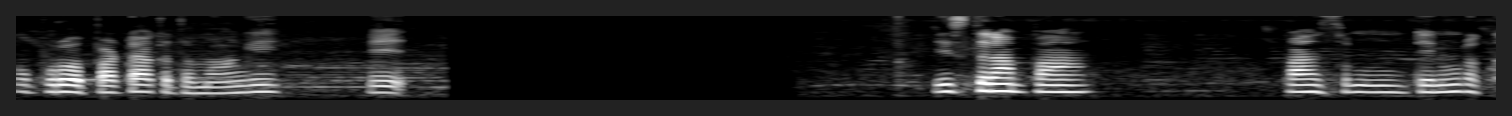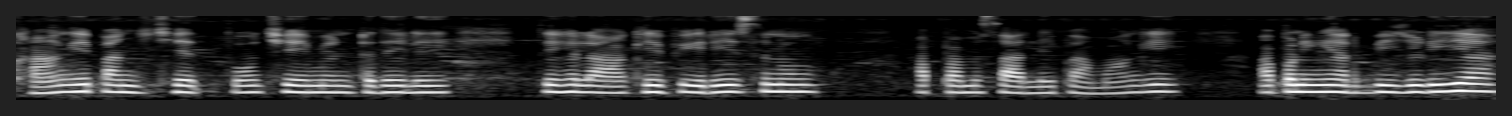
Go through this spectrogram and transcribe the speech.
ਉੱਪਰੋਂ ਆਪਾਂ ਢੱਕ ਦਵਾਂਗੇ ਇਸ ਤਰ੍ਹਾਂ ਆਪਾਂ 5 ਮਿੰਟ ਇਹਨੂੰ ਰੱਖਾਂਗੇ 5-6 ਤੋਂ 6 ਮਿੰਟ ਦੇ ਲਈ ਤੇ ਹਿਲਾ ਕੇ ਫਿਰ ਇਸ ਨੂੰ ਆਪਾਂ ਮਸਾਲੇ ਪਾਵਾਂਗੇ। ਆਪਣੀ ਅਰਬੀ ਜਿਹੜੀ ਆ,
